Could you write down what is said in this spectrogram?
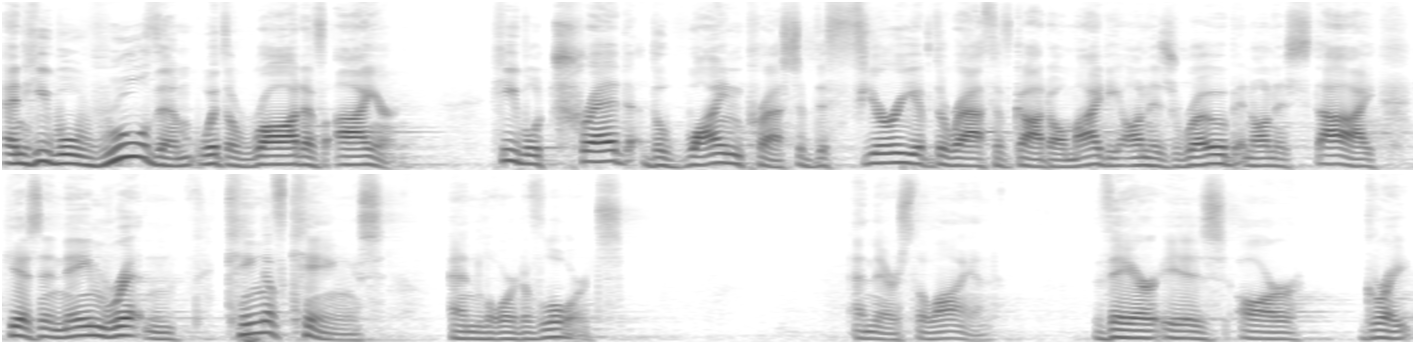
and he will rule them with a rod of iron. He will tread the winepress of the fury of the wrath of God Almighty. On his robe and on his thigh, he has a name written King of Kings and Lord of Lords. And there's the lion. There is our great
